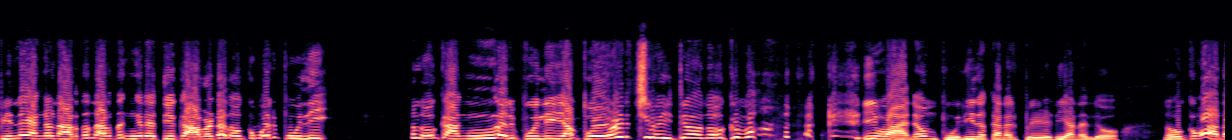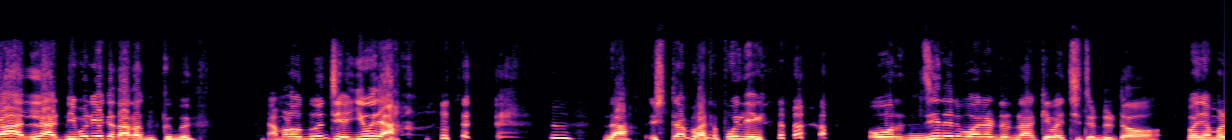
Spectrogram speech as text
പിന്നെ ഞങ്ങൾ നടന്ന് നടന്ന് ഇങ്ങനെ എത്തിയൊക്കെ അവിടെ നോക്കുമ്പോ ഒരു പുലി. നോക്ക് അങ്ങൊരു പുലി. ഞാൻ പേടിച്ചു പോയിട്ടോ നോക്കുമ്പോ. ഈ വനം പുലി എന്നൊക്കെ ഒരു പേടിയാണല്ലോ. നോക്കുമ്പോ അതാ അല്ല അടിപൊളിയായിട്ട് അതാ നിൽക്കുന്നു. നമ്മളൊന്നും ചെയ്യൂല. ഇതാ ഇഷ്ടം പോലെ പുലി. ഒറിജിനൽ പോലെ ഉണ്ട് ഉണ്ടാക്കി വെച്ചിട്ടുണ്ട് കേട്ടോ ഇപ്പൊ നമ്മൾ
